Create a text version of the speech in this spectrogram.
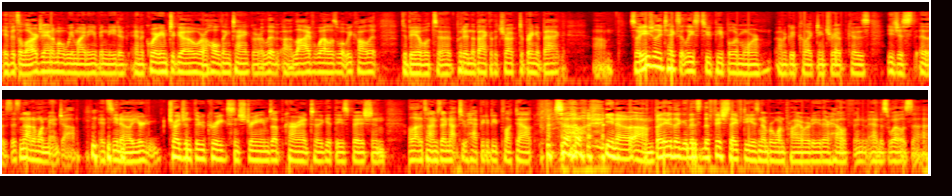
if it's a large animal, we might even need a, an aquarium to go, or a holding tank, or a, li- a live well is what we call it, to be able to put in the back of the truck to bring it back. Um, so it usually takes at least two people or more on a good collecting trip because you just it's not a one man job. It's you know you're trudging through creeks and streams up current to get these fish, and a lot of times they're not too happy to be plucked out. So you know, um, but the, the, the fish safety is number one priority, their health, and, and as well as uh,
